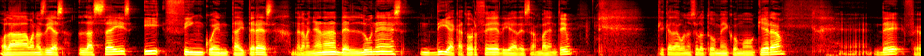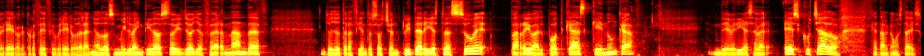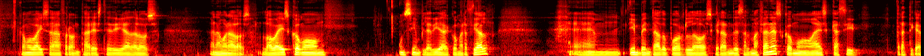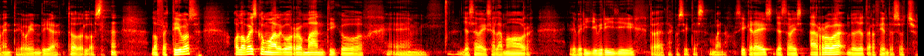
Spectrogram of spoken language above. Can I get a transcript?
Hola, buenos días. Las 6 y 53 de la mañana del lunes, día 14, día de San Valentín. Que cada uno se lo tome como quiera. Eh, de febrero, 14 de febrero del año 2022. Soy Yoyo Fernández, Yoyo308 en Twitter. Y esto es Sube para arriba, el podcast que nunca deberías haber escuchado. ¿Qué tal? ¿Cómo estáis? ¿Cómo vais a afrontar este día de los enamorados? ¿Lo veis como un simple día comercial em, inventado por los grandes almacenes, como es casi prácticamente hoy en día todos los, los festivos? ¿O lo veis como algo romántico? Em, ya sabéis, el amor, el brilli brilli, todas estas cositas. Bueno, si queréis, ya sabéis, arroba doyo308.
